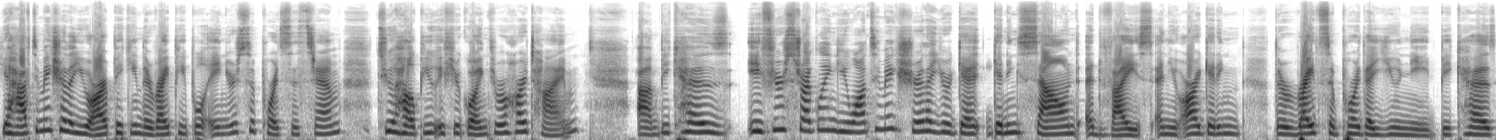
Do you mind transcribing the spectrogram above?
You have to make sure that you are picking the right people in your support system to help you if you're going through a hard time. Um, because if you're struggling, you want to make sure that you're get, getting sound advice and you are getting the right support that you need. Because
